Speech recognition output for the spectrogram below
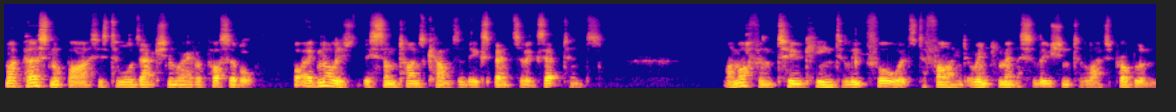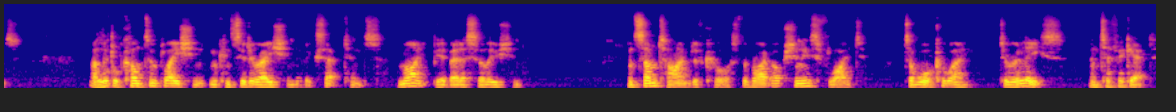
My personal bias is towards action wherever possible, but I acknowledge that this sometimes comes at the expense of acceptance. I'm often too keen to leap forwards to find or implement a solution to life's problems. A little contemplation and consideration of acceptance might be a better solution. And sometimes, of course, the right option is flight, to walk away, to release, and to forget.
